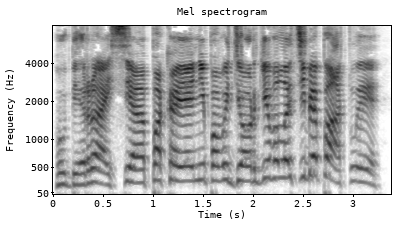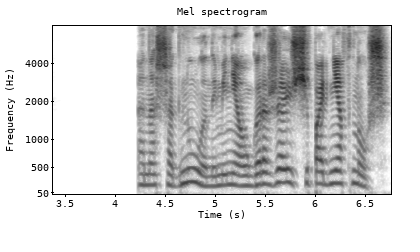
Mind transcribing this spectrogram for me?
Убирайся, пока я не повыдергивала тебе патлы!» Она шагнула на меня, угрожающе подняв нож.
